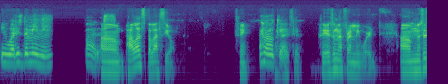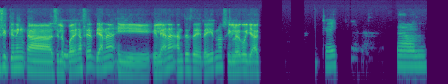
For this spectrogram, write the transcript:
¿Y what is the meaning? Palace. Um, palace, palacio. Sí. Ah, ok, palacio. ok. Sí, es una friendly word. Um, no sé si tienen, ah, si lo Sí. pueden hacer Diana y Ileana antes de, de irnos y luego ya. Okay. Um,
